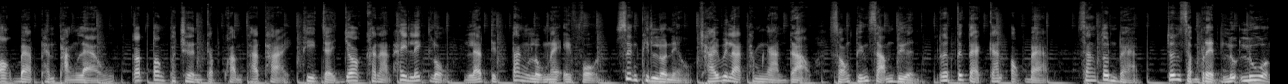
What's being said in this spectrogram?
ออกแบบแผนผังแล้วก็ต้องเผชิญกับความท้าทายที่จะย่อขนาดให้เล็กลง และติดตั้งลงใน iPhone ซึ่งพิลโลเนลใช้เวลาทำงานราว 2-3 เดือน เริ่มตั้งแต่การออกแบบ สร้างต้นแบบจนสำเร็จลุล่วง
